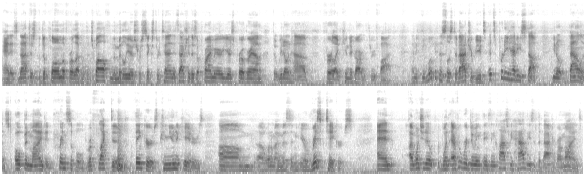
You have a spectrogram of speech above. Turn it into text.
And it's not just the diploma for 11th and 12th and the middle years for 6th through 10. It's actually, there's a primary years program that we don't have for like kindergarten through 5. And if you look at this list of attributes, it's pretty heady stuff. You know, balanced, open-minded, principled, reflective, thinkers, communicators. Um, uh, what am I missing here? Risk takers. And I want you to, whenever we're doing things in class, we have these at the back of our minds.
